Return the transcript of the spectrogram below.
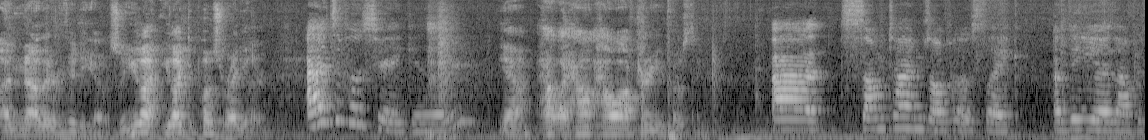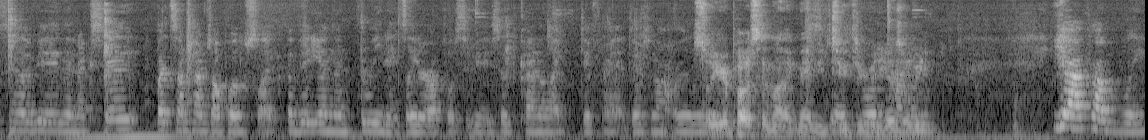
another video. So you like you like to post regular? I like to post regular. Yeah. How like how how often are you posting? Uh, sometimes I'll post like a video, then I'll post another video the next day. But sometimes I'll post like a video, and then three days later I'll post a video. So it's kind of like different. There's not really. So you're posting like maybe two three videos a week. Yeah, probably.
